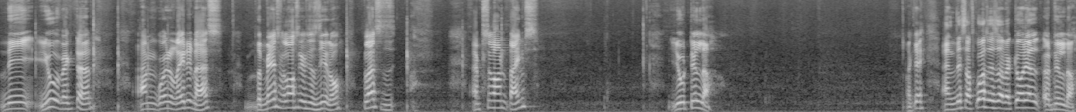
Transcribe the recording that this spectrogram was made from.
the u vector I am going to write it as the base velocity which is 0 plus epsilon times u tilde okay and this of course is a vectorial uh, tilde.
